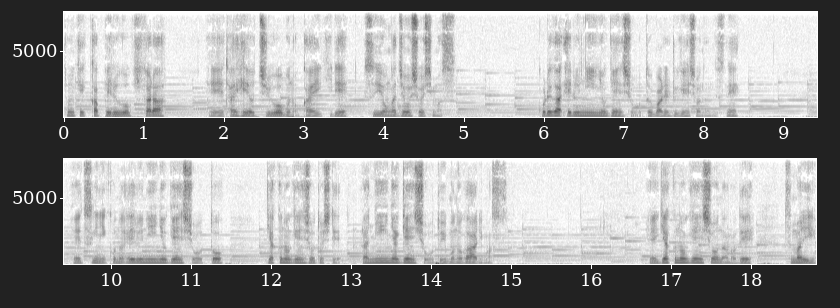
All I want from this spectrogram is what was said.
その結果ペルー沖から、えー、太平洋中央部の海域で水温が上昇します。これがエルニーニョ現象と呼ばれる現象なんですね。えー、次にこのエルニーニョ現象と逆の現象としてラニーニャ現象というものがあります。えー、逆の現象なので、つまり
